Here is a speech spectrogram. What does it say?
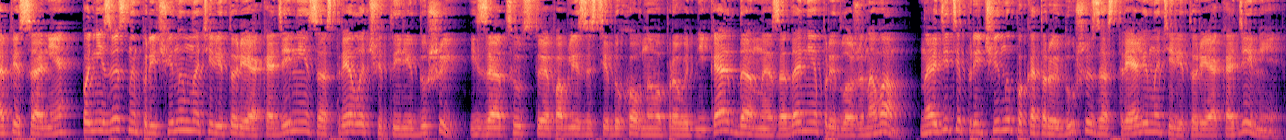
Описание. По неизвестным причинам на территории Академии застряло 4 души. Из-за отсутствия поблизости духовного проводника данное задание предложено вам. Найдите причину, по которой души застряли на территории Академии,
